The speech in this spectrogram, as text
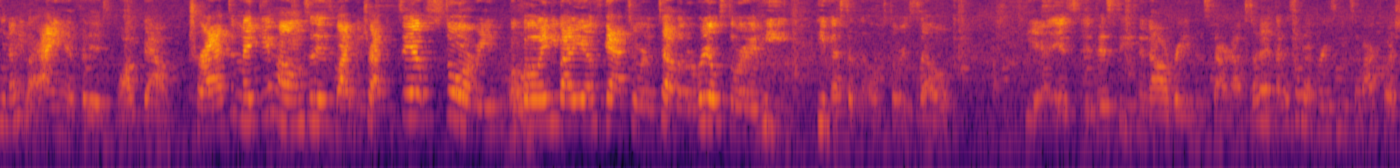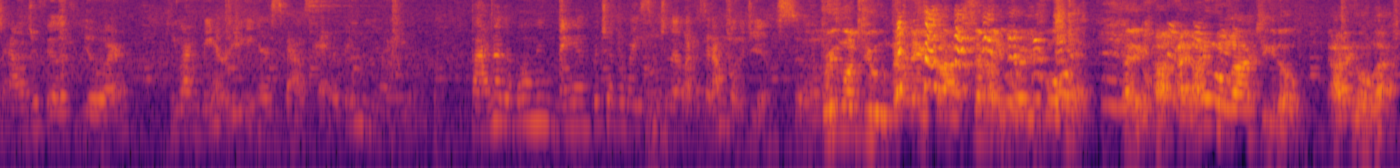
you know, he like, I ain't here for this. Walked out. Tried to make it home to his wife and tried to tell the story oh. before anybody else got to her to tell her the real story. And he, he messed up the whole story. So, yeah, it's this season already didn't start off. So that, like I said, that brings me to my question: How would you feel if you're you are married and your spouse had a baby on you by another woman, man, whichever way suits you? Mm. Like I said, I'm going to jail. So 312 985 7834. Hey, I, I, I ain't gonna lie to you though. I ain't gonna lie.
